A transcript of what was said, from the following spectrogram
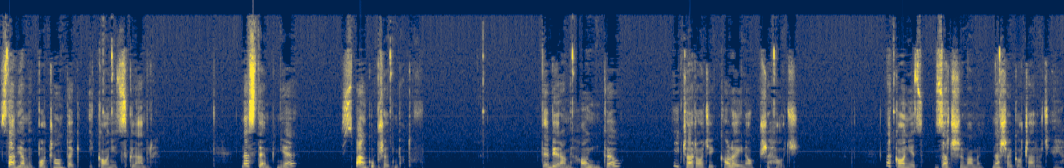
Stawiamy początek i koniec klamry. Następnie z banku przedmiotów. Wybieramy choinkę i czarodziej kolejno przechodzi. Na koniec zatrzymamy naszego czarodzieja.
